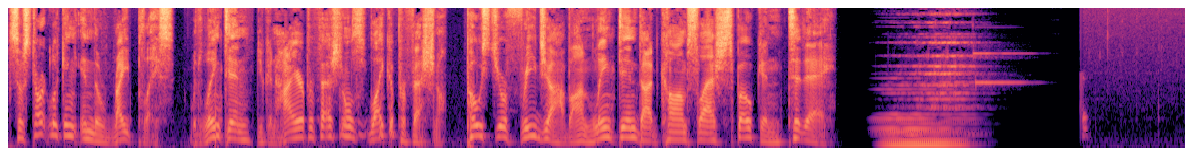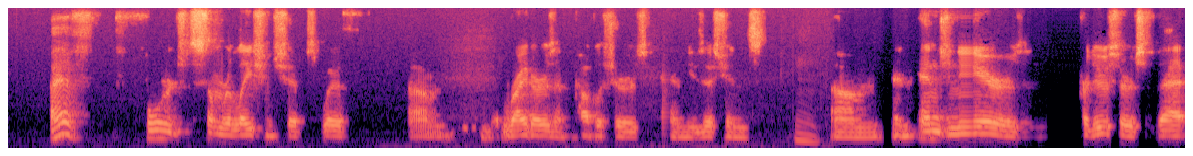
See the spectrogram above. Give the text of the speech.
So start looking in the right place. With LinkedIn, you can hire professionals like a professional. Post your free job on linkedin.com slash spoken today. I have forged some relationships with um, writers and publishers and musicians um, and engineers and producers that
